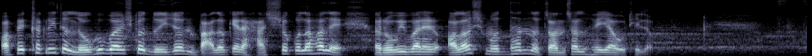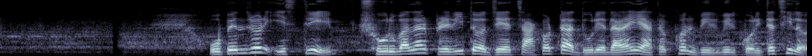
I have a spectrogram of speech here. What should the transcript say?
অপেক্ষাকৃত লঘু বয়স্ক দুইজন বালকের হাস্য কোলাহলে রবিবারের অলস মধ্যাহ্ন চঞ্চল হইয়া উঠিল। উপেন্দ্রর স্ত্রী সুরবালার প্রেরিত যে চাকরটা দূরে দাঁড়াই এতক্ষণ বিড়বিড় করিতেছিল,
